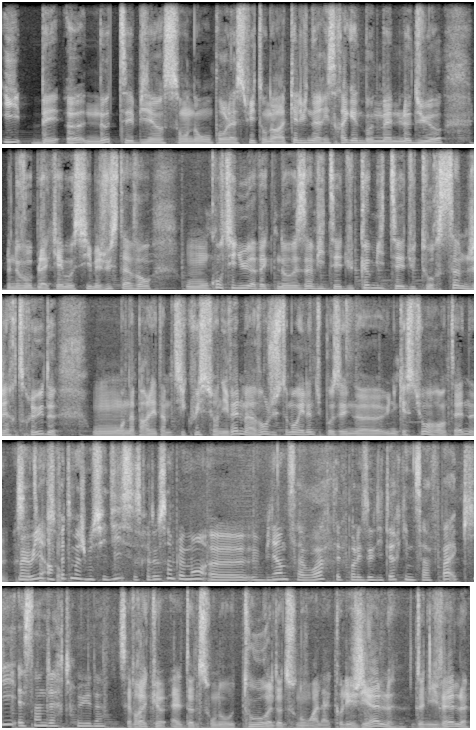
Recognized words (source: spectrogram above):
IBE. Notez bien son nom. Pour la suite, on aura Calvin Harris, Rag Bone Man, le duo, le nouveau Black M aussi. Mais juste avant, on continue avec nos invités du comité du Tour Sainte-Gertrude. On a parlé d'un petit quiz sur Nivelles, mais avant, justement, Hélène, tu posais une, une question en antenne. Bah oui, en fait, moi je me suis dit, ce serait tout simplement euh, bien de savoir, peut-être pour les auditeurs qui ne savent pas, qui est Sainte-Gertrude. C'est vrai qu'elle donne son nom au Tour, elle donne son nom à la collégiale de Nivelles.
